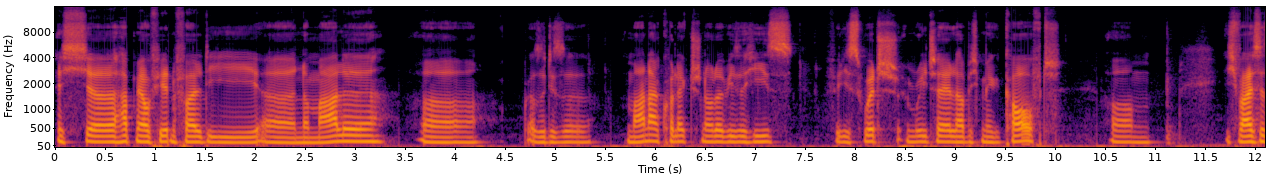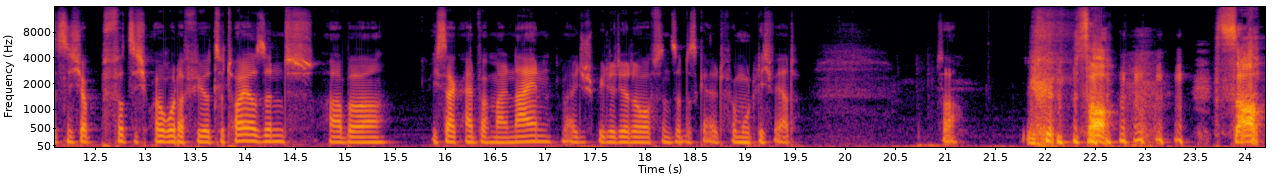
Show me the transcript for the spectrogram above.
Ich äh, habe mir auf jeden Fall die äh, normale, äh, also diese Mana Collection oder wie sie hieß, für die Switch im Retail habe ich mir gekauft. Ähm, ich weiß jetzt nicht, ob 40 Euro dafür zu teuer sind, aber ich sage einfach mal nein, weil die Spiele, die da drauf sind, sind das Geld vermutlich wert. So. so. so.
